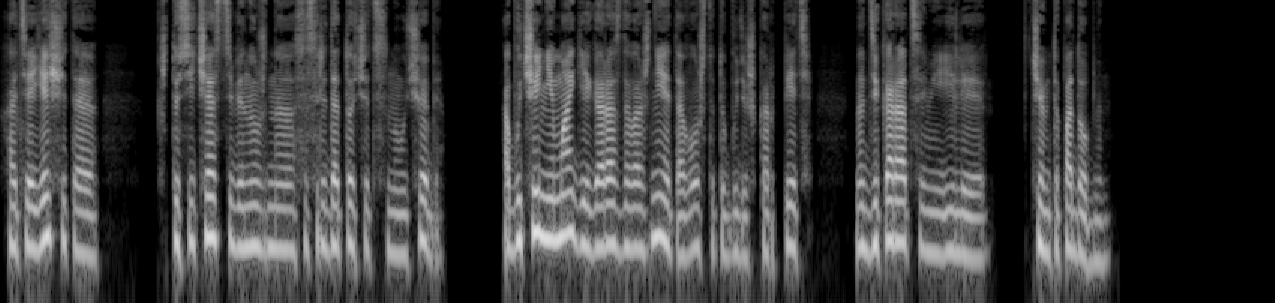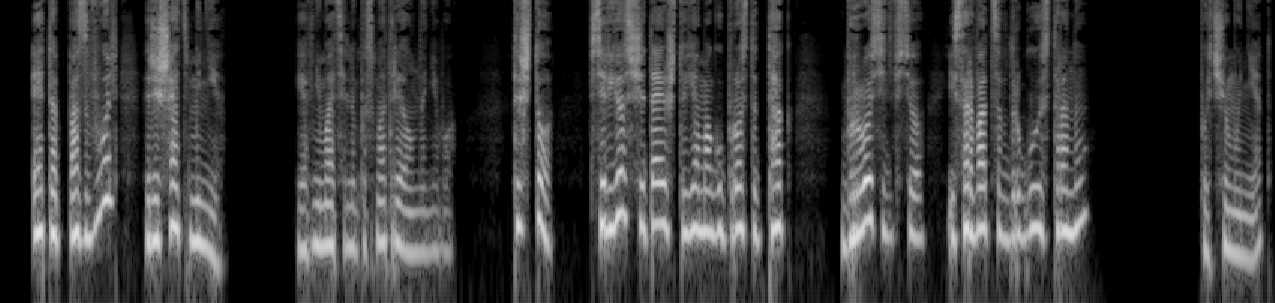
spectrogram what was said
Хотя я считаю, что сейчас тебе нужно сосредоточиться на учебе. Обучение магии гораздо важнее того, что ты будешь корпеть над декорациями или чем-то подобным. Это позволь решать мне. Я внимательно посмотрела на него. Ты что, всерьез считаешь, что я могу просто так бросить все и сорваться в другую страну? Почему нет?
